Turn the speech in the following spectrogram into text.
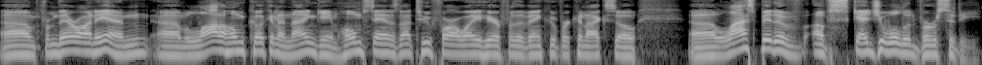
um, from there on in, um, a lot of home cooking. A nine game homestand is not too far away here for the Vancouver Canucks. So, uh, last bit of of schedule adversity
